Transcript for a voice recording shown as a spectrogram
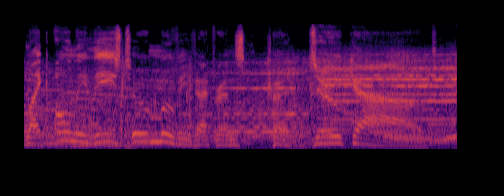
like only these two movie veterans could duke out.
